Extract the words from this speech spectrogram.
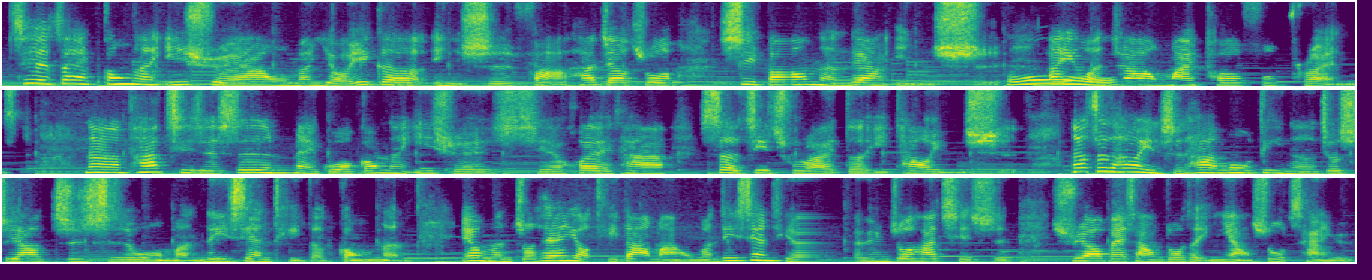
嗯。其实，在功能医学啊，我们有一个饮食法，它叫做细胞能量饮食，它英文叫 Mito Footprint。那它其实是美国功能医学协会它设计出来的一套饮食。那这套饮食它的目的呢，就是要支持我们立腺体的功能，因为我们昨天有提到嘛，我们立腺体的。运作它其实需要非常多的营养素参与。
